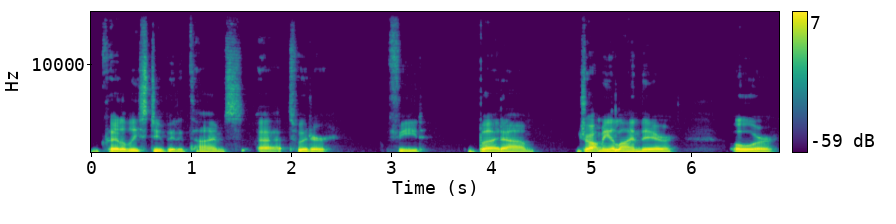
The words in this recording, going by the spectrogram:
incredibly stupid at times uh, Twitter feed. But um, drop me a line there or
